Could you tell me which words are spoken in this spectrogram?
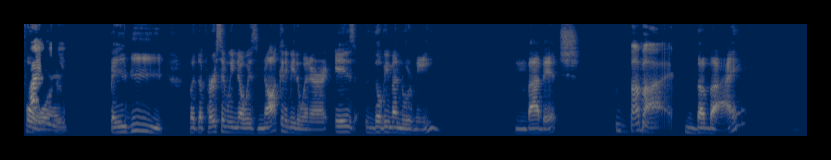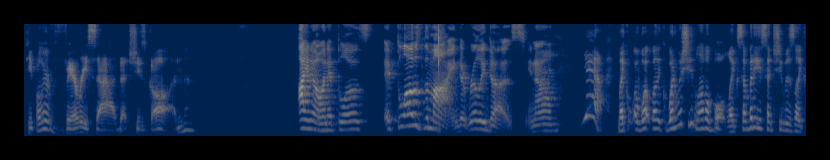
four, Finally. baby. But the person we know is not going to be the winner is Dovima Nurmi. Bye, bitch. Bye bye. Bye bye. People are very sad that she's gone. I know, and it blows it blows the mind. It really does, you know? Yeah, like uh, what? Like when was she lovable? Like somebody said she was like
